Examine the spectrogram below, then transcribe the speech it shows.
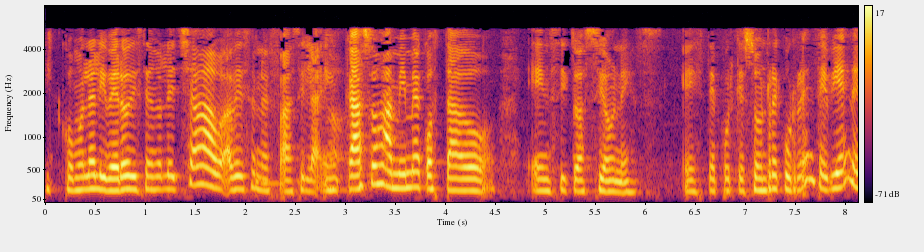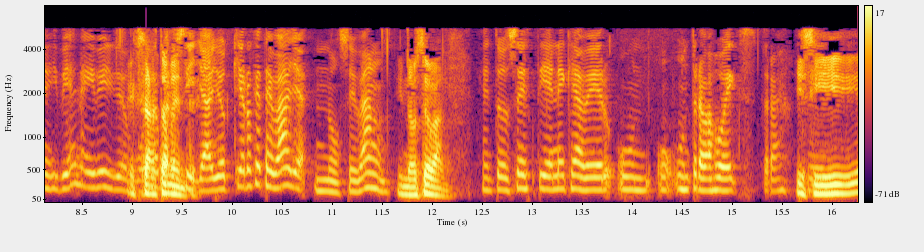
¿Y cómo la libero? Diciéndole chao. A veces no es fácil. En casos a mí me ha costado en situaciones, este, porque son recurrentes, vienen y vienen y vienen. Bueno, pero Exactamente. si ya yo quiero que te vayas, no se van. Y no se van. Entonces tiene que haber un, trabajo extra. Y si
